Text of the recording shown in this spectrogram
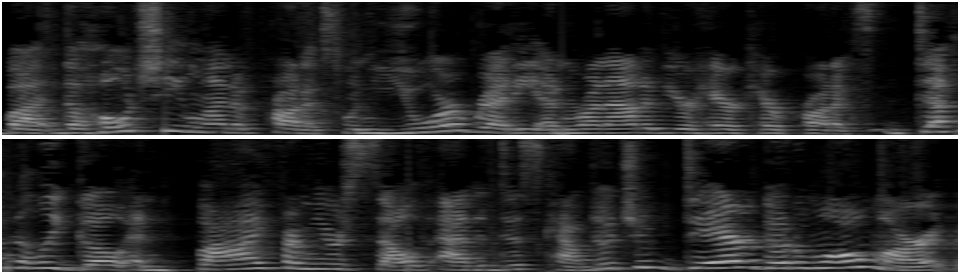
But the whole Chi line of products, when you're ready and run out of your hair care products, definitely go and buy from yourself at a discount. Don't you dare go to Walmart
